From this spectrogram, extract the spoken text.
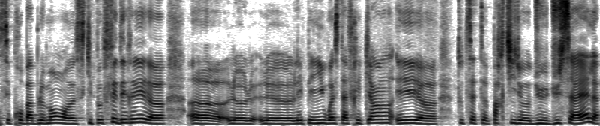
c'est probablement ce qui peut fédérer les pays ouest-africains et toute cette partie du, du Sahel.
